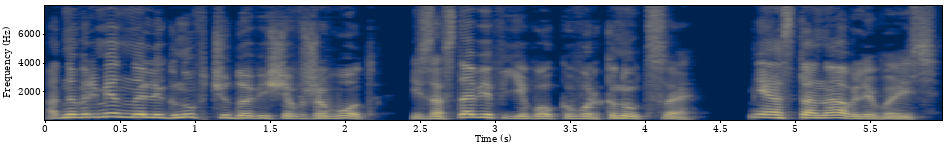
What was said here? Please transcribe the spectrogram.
одновременно легнув чудовище в живот и заставив его кувыркнуться. Не останавливаясь,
